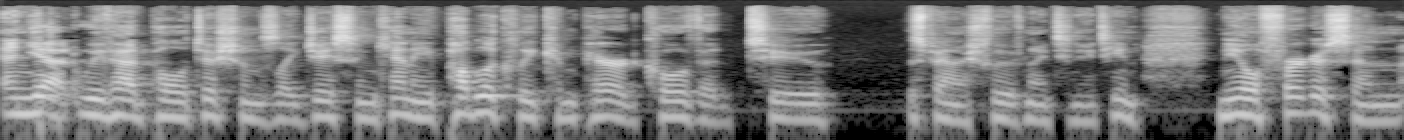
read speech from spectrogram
And yet we've had politicians like Jason Kenney publicly compared COVID to the Spanish flu of 1918. Neil Ferguson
